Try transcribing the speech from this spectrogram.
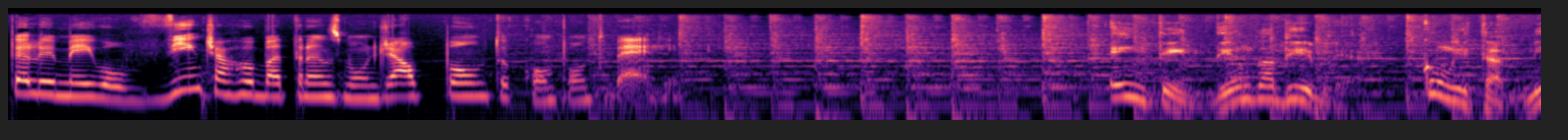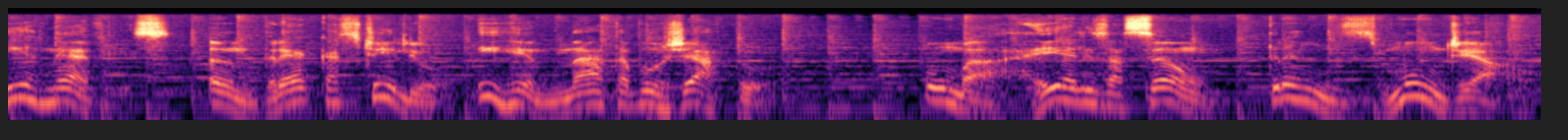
pelo e-mail ouvinte arroba transmundial.com.br. Entendendo a Bíblia, com Itamir Neves, André Castilho e Renata Burjato. Uma realização transmundial.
